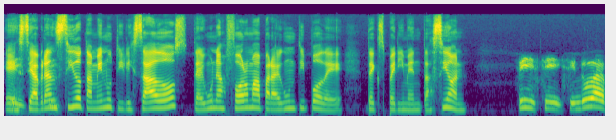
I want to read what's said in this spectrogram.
Eh, Sí, ¿Se habrán sí. sido también utilizados de alguna forma para algún tipo de, de experimentación? Sí, sí, sin duda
